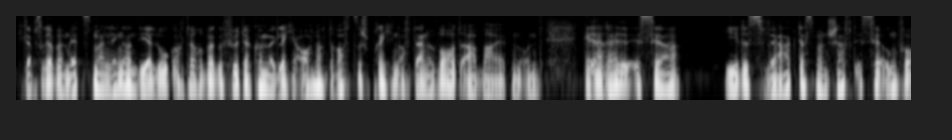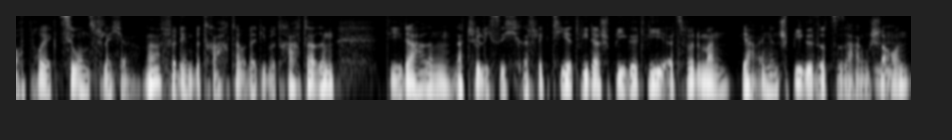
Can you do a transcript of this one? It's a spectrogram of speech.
ich glaube sogar beim letzten Mal einen längeren Dialog auch darüber geführt, da kommen wir gleich auch noch drauf zu sprechen, auf deine Wortarbeiten. Und generell ja. ist ja jedes Werk, das man schafft, ist ja irgendwo auch Projektionsfläche ne? für den Betrachter oder die Betrachterin, die darin natürlich sich reflektiert, widerspiegelt, wie als würde man ja in den Spiegel sozusagen schauen. Mhm.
